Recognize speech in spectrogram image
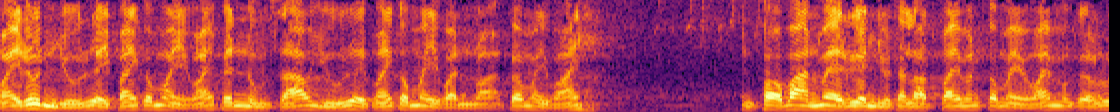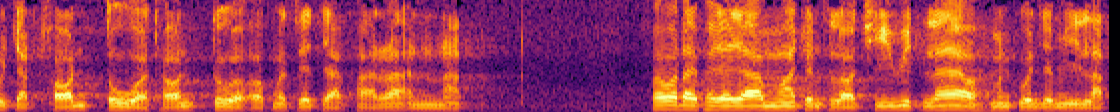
วัยรุ่นอยู่เรื่อยไป ก็ไม่ไหวเป็นหนุ่มสาวอยู่เรื่อยไป ก็ไม่หวั่นก็ไม่ไหวเป็นพ่อบ้านแม่เรือนอยู่ตลอดไป มันก็ไม่ไหวมันก็รู้จักถอนตัวถอนตัวออกมาเสียจากภาระอันหนัก เพราะว่าได้พยายามมาจนตลอดชีวิตแล้ว มันควรจะมีหลัก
